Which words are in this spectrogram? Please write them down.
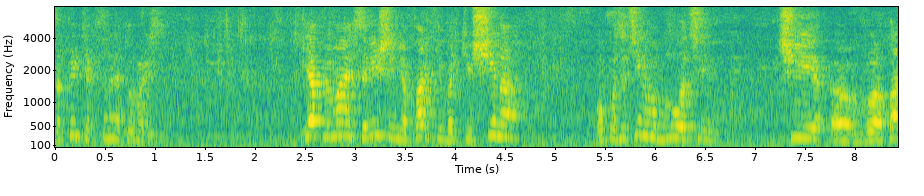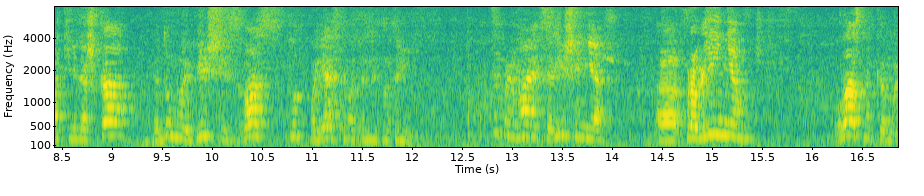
закриті акціонерне товариство. Як приймається рішення партії Батьківщина, в опозиційному блоці чи е, в партії Ляшка, я думаю, більшість з вас тут пояснювати не потрібно. Це приймається рішення е, правлінням, власниками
